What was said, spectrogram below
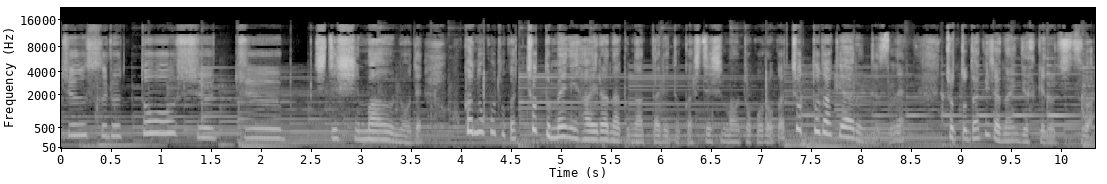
中すると集中してしまうので他のことがちょっと目に入らなくなったりとかしてしまうところがちょっとだけあるんですね。ちょっとだけじゃないんですけど実は。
